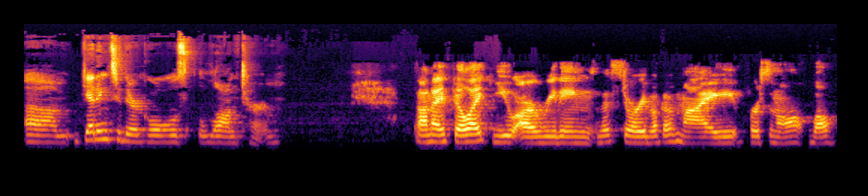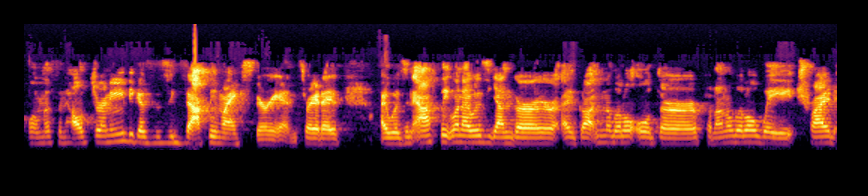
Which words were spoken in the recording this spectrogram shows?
um, getting to their goals long term. Donna, I feel like you are reading the storybook of my personal wealth, wellness, and health journey because this is exactly my experience, right? I I was an athlete when I was younger. I've gotten a little older, put on a little weight, tried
